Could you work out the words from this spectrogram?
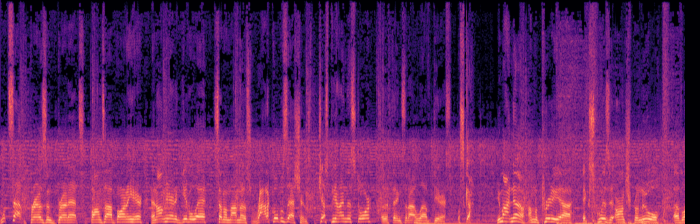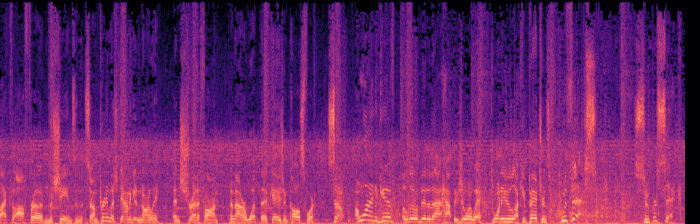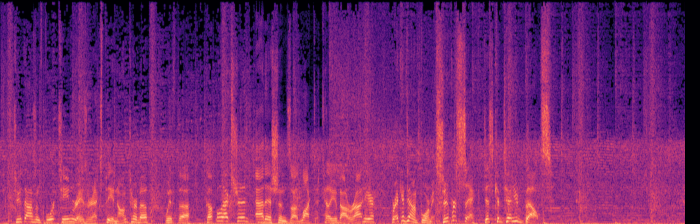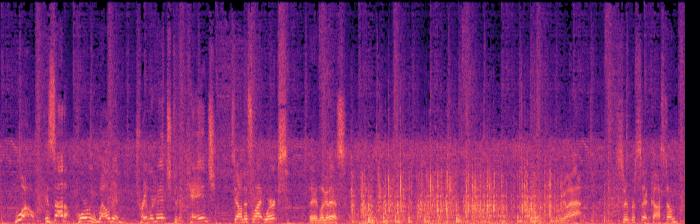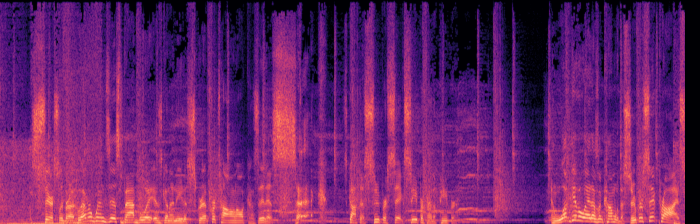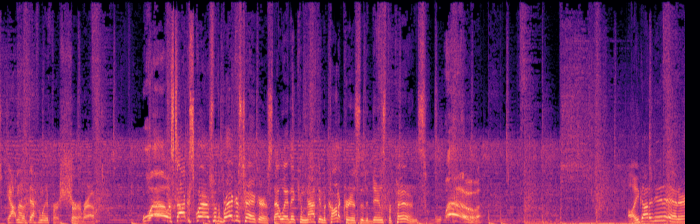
What's up, bros and brodettes? Bonzai Barny here, and I'm here to give away some of my most radical possessions. Just behind this door are the things that I love dearest. Let's go. You might know I'm a pretty uh, exquisite entrepreneur of like the off-road machines, and so I'm pretty much down to get gnarly and shred it on, no matter what the occasion calls for. So I wanted to give a little bit of that happy joy away to one of you lucky patrons with this super sick 2014 RZR XP non-turbo with a couple extra additions I'd like to tell you about right here. Break it down for me. Super sick discontinued belts. Whoa, is that a poorly welded trailer hitch to the cage? See how this light works? Dude, look at this. Look at that. Super sick custom. Seriously, bro, whoever wins this bad boy is gonna need a script for Tylenol because it is sick. It's got the super sick super for the peeper. And what giveaway doesn't come with a super sick prize? Yeah, no, definitely for sure, bro. Whoa, a stack of squares for the breakers takers. That way they can Matthew McConaughey cruise through the dunes for poons. Whoa! All you gotta do to enter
